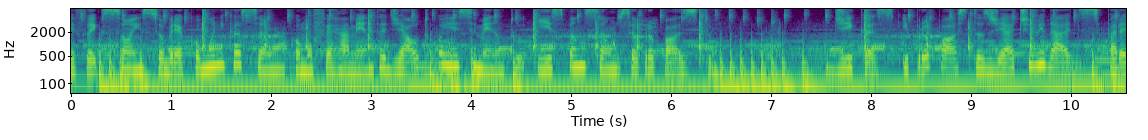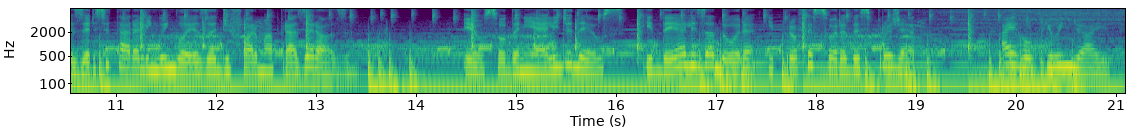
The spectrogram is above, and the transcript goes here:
reflexões sobre a comunicação como ferramenta de autoconhecimento e expansão do seu propósito. Dicas e propostas de atividades para exercitar a língua inglesa de forma prazerosa. Eu sou Daniele de Deus, idealizadora e professora desse projeto. I hope you enjoy it.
